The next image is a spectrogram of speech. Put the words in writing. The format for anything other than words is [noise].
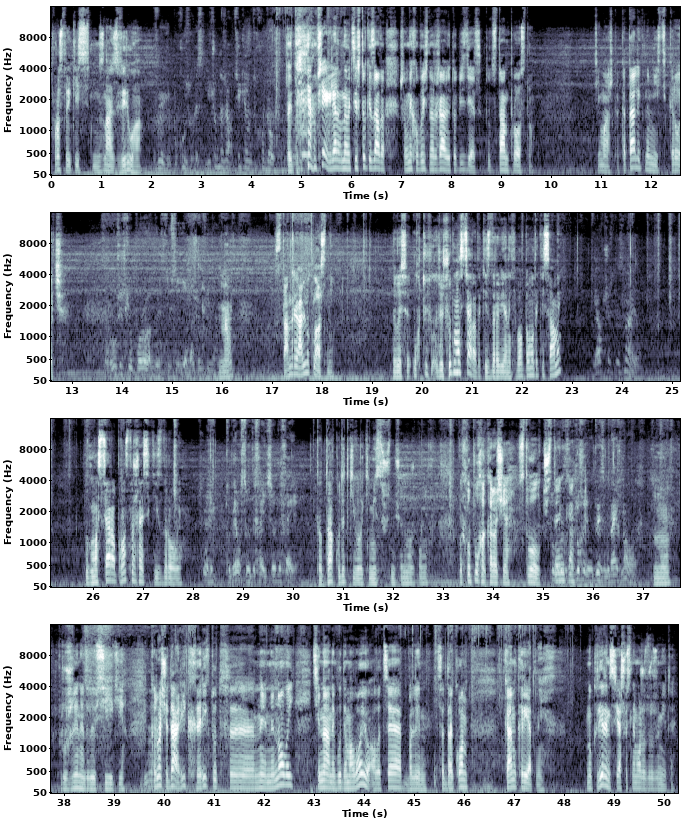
Просто якийсь, не знаю, звірюга. Нічого не жав, тільки ходов. Та [laughs] я взагалі глянув на ці штуки ззаду, що в них обично ржаві, то піздець. Тут стан просто. Тімашка. Каталік на місці, коротше. Рушечки в порог, всі є, бачив? Ну. Стан реально класний. Дивися, ух ти, тут мостяра такий здоров'яний, хіба в тому такий самий? Я щось не знаю. Тут мостяра просто жесть який здоровий. Коли все видихає, все видихає. Та да, куди такі великі місця, щось нічого не можу поняти. Вихлопуха, коротше, ствол чистенька. Вона як нова. Ну, пружини, диви, всі які. Коротше, да, рік, рік тут е, не, не новий, ціна не буде малою, але це, блін, це дракон конкретний. Ну, кліренс я щось не можу зрозуміти.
